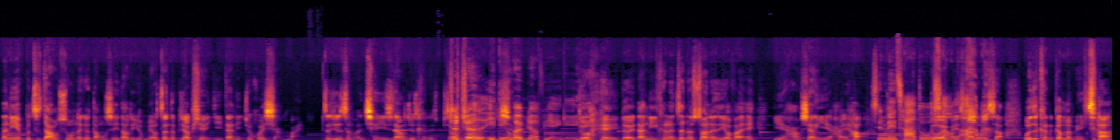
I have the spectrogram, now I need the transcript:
那你也不知道说那个东西到底有没有真的比较便宜，但你就会想买。这就是什么潜意识上就是可能就觉得一定会比较便宜，对 对，但你可能真的算了以后发现，哎，也好像也还好，其实没差多少，对，没差多 少，或者可能根本没差，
